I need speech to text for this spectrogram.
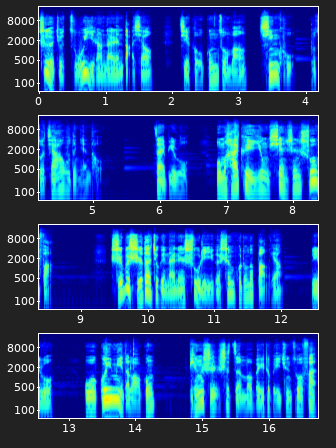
这就足以让男人打消借口工作忙、辛苦不做家务的念头。再比如，我们还可以用现身说法，时不时的就给男人树立一个生活中的榜样，例如我闺蜜的老公。平时是怎么围着围裙做饭，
